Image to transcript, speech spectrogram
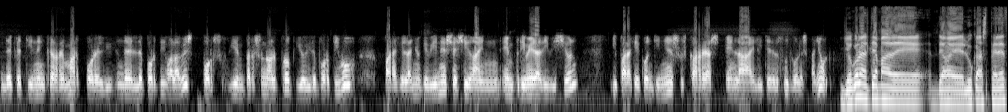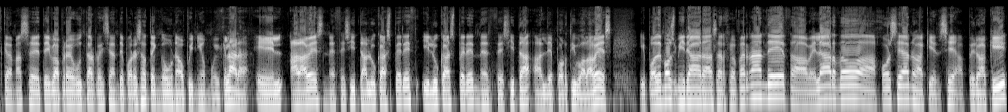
de que tienen que remar por el bien del Deportivo a la vez, por su bien personal propio y deportivo, para que el año que viene se siga en, en primera división y para que continúen sus carreras en la élite del fútbol español. Yo con el tema de, de Lucas Pérez, que además eh, te iba a preguntar precisamente por eso, tengo una opinión muy clara. El Alavés necesita Lucas Pérez y Lucas Pérez necesita al Deportivo Alavés. Y podemos mirar a Sergio Fernández, a Belardo, a Joseano, a quien sea, pero aquí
